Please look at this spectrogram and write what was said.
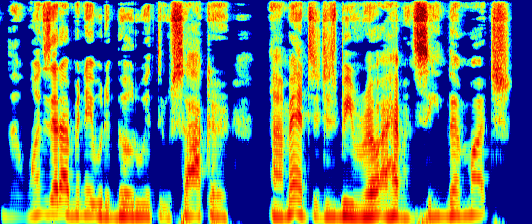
the ones that I've been able to build with through soccer, uh, man, to just be real, I haven't seen them much.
